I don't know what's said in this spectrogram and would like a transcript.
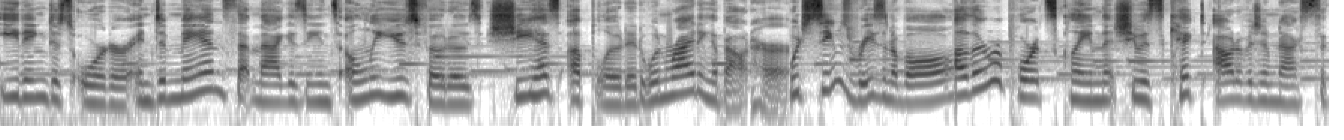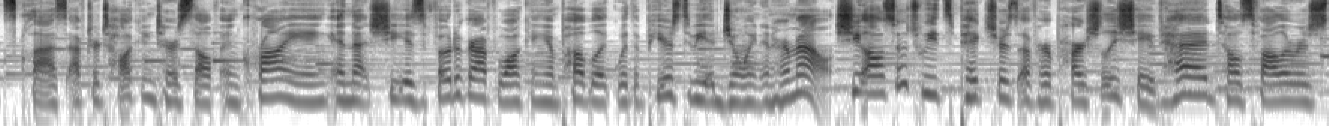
eating disorder and demands that magazines only use photos she has uploaded when writing about her, which seems reasonable. Other reports claim that she was kicked out of a gymnastics class after talking to herself and crying, and that she is photographed walking in public with appears to be a joint in her mouth. She also tweets pictures of her partially shaved head, tells followers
